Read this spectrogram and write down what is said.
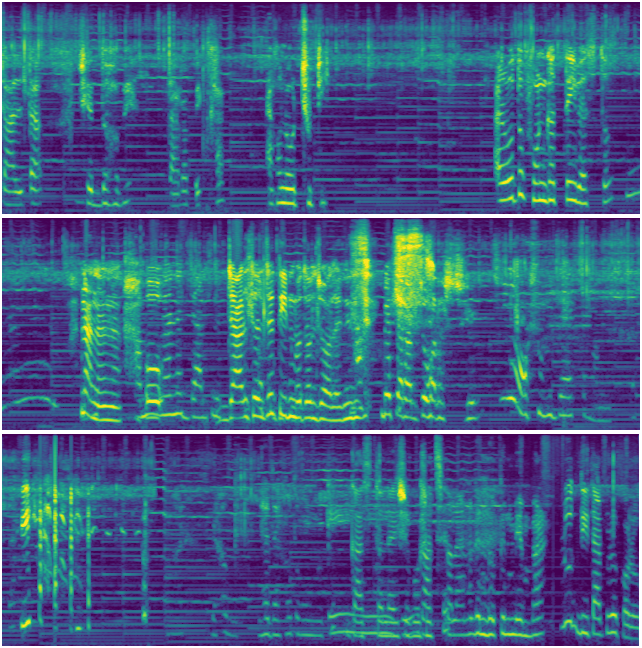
ডালটা সেদ্ধ হবে তার অপেক্ষা। এখন ওর ছুটি। আর ও তো ফোন ঘাটতেই ব্যস্ত। না না না ও জাল জাল ফেলছে তিন বোতল জল এনে দিয়েছে। বেচারার জ্বর আসছে। অসুবিধা একটা মানুষ। হ্যাঁ দেখো তোমার মাকে গাছতলায় এসে বসেছে। গাছতলায় আমাদের নতুন মেম্বার লুদ্দি তারপরে করো।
